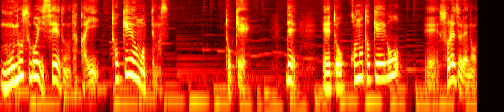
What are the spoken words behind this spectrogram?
ものすごい精度の高い時計を持ってます。時計。で、えーと、この時計を、えー、それぞれの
